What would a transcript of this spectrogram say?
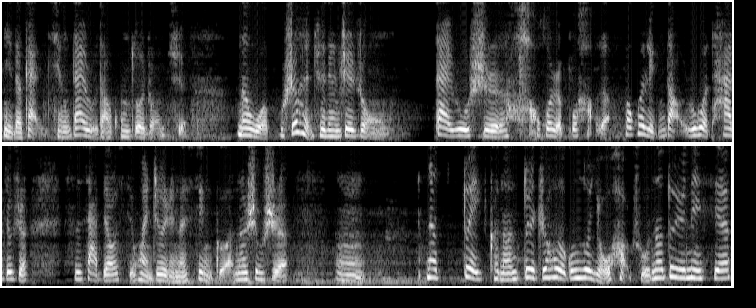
你的感情带入到工作中去。那我不是很确定这种带入是好或者不好的。包括领导，如果他就是私下比较喜欢你这个人的性格，那是不是嗯，那？对，可能对之后的工作有好处。那对于那些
